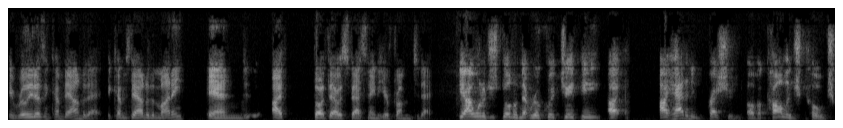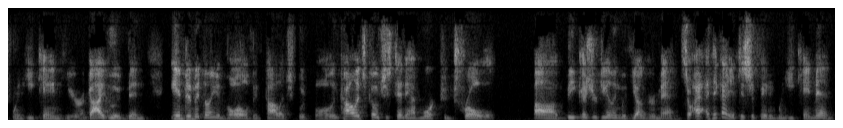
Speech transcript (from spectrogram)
it really doesn't come down to that. It comes down to the money. And I thought that was fascinating to hear from him today. Yeah, I want to just build on that real quick, JP. I, I had an impression of a college coach when he came here, a guy who had been intimately involved in college football. And college coaches tend to have more control uh, because you're dealing with younger men. So I, I think I anticipated when he came in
